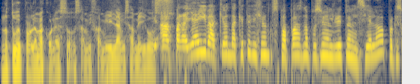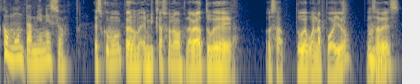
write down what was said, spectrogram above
no tuve problema con eso, o sea, mi familia, mis amigos. Ah, para allá iba. ¿Qué onda? ¿Qué te dijeron tus papás? ¿No pusieron el grito en el cielo? Porque es común también eso. Es común, pero en mi caso no. La verdad tuve, o sea, tuve buen apoyo, ¿ya sabes?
